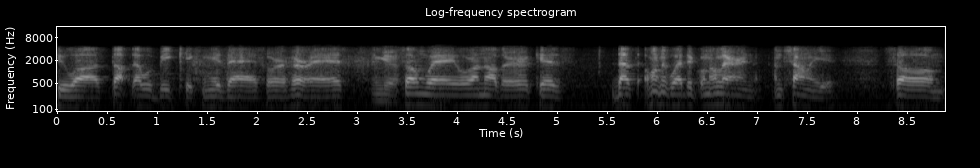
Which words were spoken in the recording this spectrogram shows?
to uh, stop that would be kicking his ass or her ass Yeah. some way or another, because that's the only way they're gonna learn. I'm telling you. So, um,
